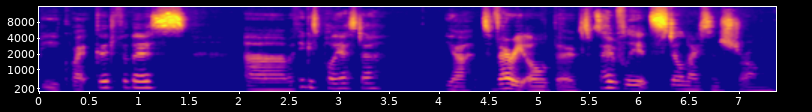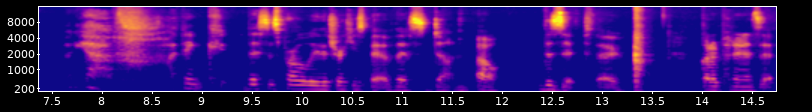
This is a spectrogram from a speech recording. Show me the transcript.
be quite good for this. Um, I think it's polyester. Yeah, it's very old though, so hopefully it's still nice and strong. But yeah, I think this is probably the trickiest bit of this done. Oh, the zip though. Got to put in a zip.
